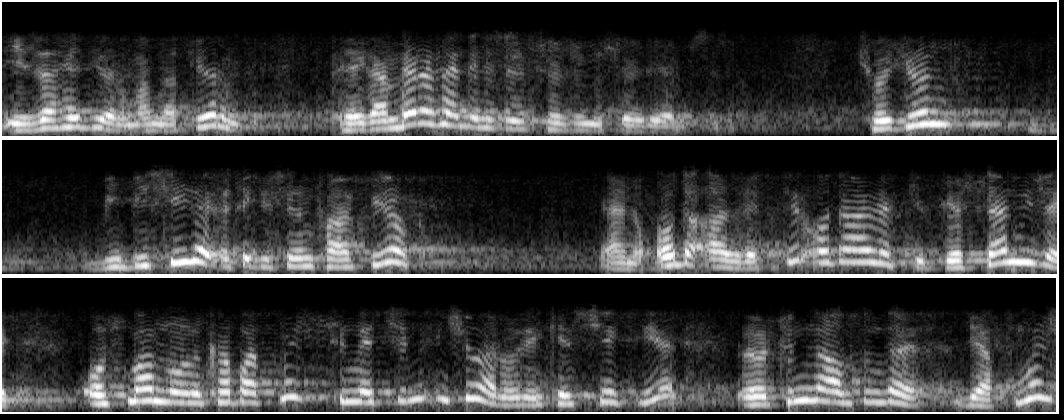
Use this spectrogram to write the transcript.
izah ediyorum, anlatıyorum. Peygamber Efendimiz'in sözünü söylüyorum size. Çocuğun bibisiyle ötekisinin farkı yok. Yani o da avrettir, o da avrettir. Göstermeyecek. Osmanlı onu kapatmış, sünnetçinin işi var orayı kesecek diye örtünün altında yapmış.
